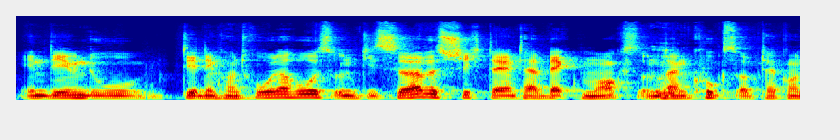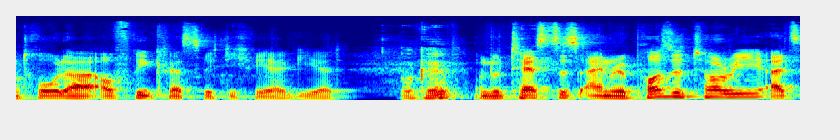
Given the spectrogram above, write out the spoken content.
indem du dir den Controller holst und die Service-Schicht dahinter wegmockst und Mhm. dann guckst, ob der Controller auf Request richtig reagiert. Okay? Und du testest ein Repository als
